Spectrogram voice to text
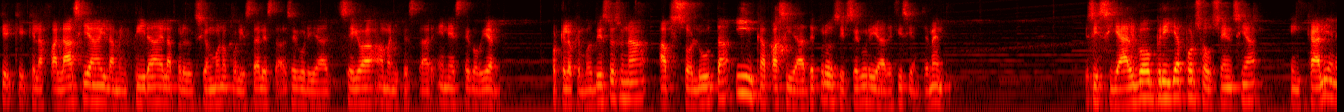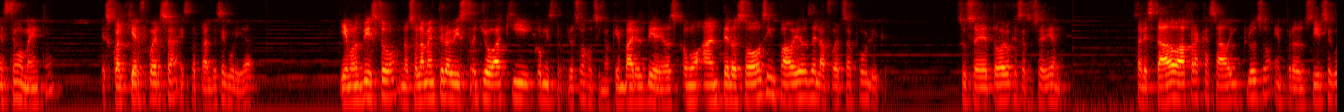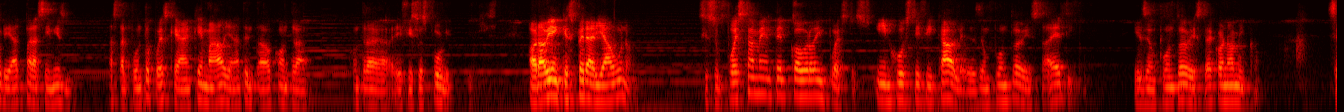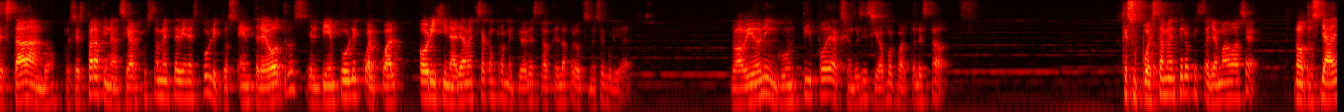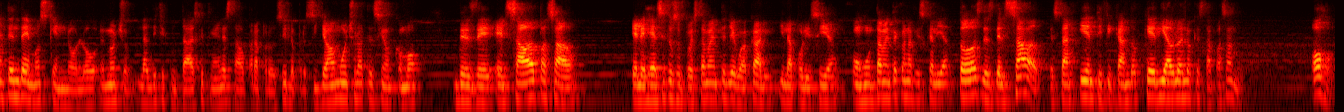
que, la falacia y la mentira de la producción monopolista del Estado de Seguridad se iba a manifestar en este gobierno? Porque lo que hemos visto es una absoluta incapacidad de producir seguridad eficientemente. Es si algo brilla por su ausencia en Cali en este momento, es cualquier fuerza estatal de seguridad. Y hemos visto, no solamente lo he visto yo aquí con mis propios ojos, sino que en varios videos, como ante los ojos impávidos de la fuerza pública, sucede todo lo que está sucediendo. O sea, el Estado ha fracasado incluso en producir seguridad para sí mismo, hasta el punto pues que han quemado y han atentado contra, contra edificios públicos. Ahora bien, ¿qué esperaría uno? Si supuestamente el cobro de impuestos, injustificable desde un punto de vista ético y desde un punto de vista económico, se está dando, pues es para financiar justamente bienes públicos, entre otros el bien público al cual originariamente ha comprometido el Estado, que es la producción de seguridad. No ha habido ningún tipo de acción decisiva por parte del Estado, que supuestamente lo que está llamado a hacer. Nosotros ya entendemos que no lo hemos hecho, las dificultades que tiene el Estado para producirlo, pero sí llama mucho la atención como desde el sábado pasado el ejército supuestamente llegó a Cali y la policía, conjuntamente con la fiscalía, todos desde el sábado están identificando qué diablo es lo que está pasando. Ojo,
